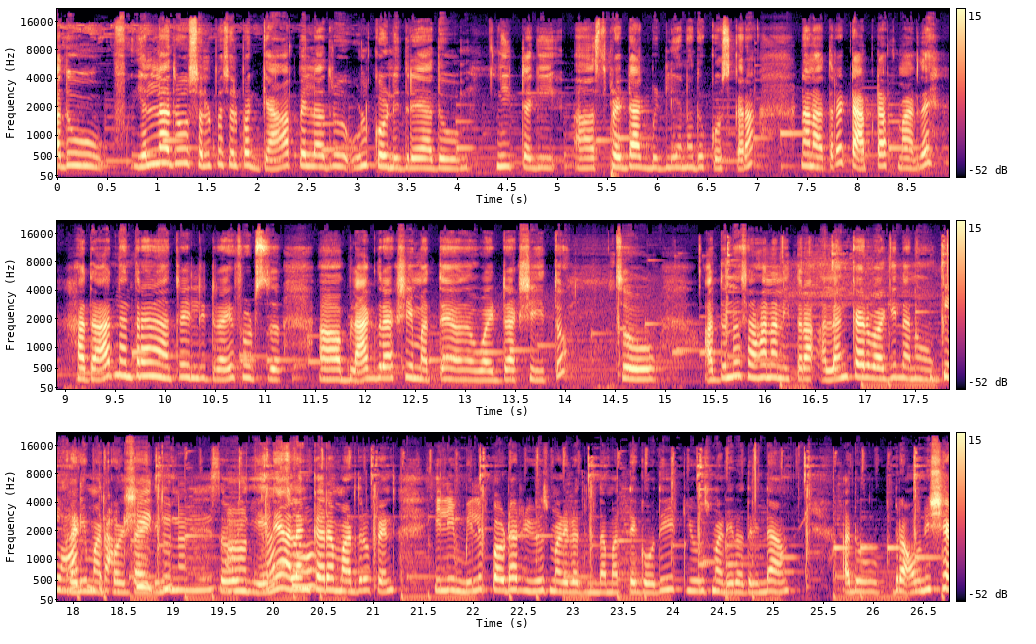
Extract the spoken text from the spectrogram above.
ಅದು ಎಲ್ಲಾದರೂ ಸ್ವಲ್ಪ ಸ್ವಲ್ಪ ಗ್ಯಾಪ್ ಎಲ್ಲಾದರೂ ಉಳ್ಕೊಂಡಿದ್ರೆ ಅದು ನೀಟಾಗಿ ಸ್ಪ್ರೆಡ್ ಆಗಿಬಿಡಲಿ ಅನ್ನೋದಕ್ಕೋಸ್ಕರ ನಾನು ಆ ಥರ ಟ್ಯಾಪ್ ಟ್ಯಾಪ್ ಮಾಡಿದೆ. ಅದಾದ ನಂತರ ನನ್ನ ಹತ್ರ ಇಲ್ಲಿ ಡ್ರೈ ಫ್ರೂಟ್ಸ್ ಬ್ಲ್ಯಾಕ್ ದ್ರಾಕ್ಷಿ ಮತ್ತು ವೈಟ್ ದ್ರಾಕ್ಷಿ ಇತ್ತು. ಸೊ ಅದನ್ನು ಸಹ ನಾನು ಈ ಥರ ಅಲಂಕಾರವಾಗಿ ನಾನು ರೆಡಿ ಮಾಡ್ಕೊಳ್ತಾ ಇದ್ದೀನಿ. ಸೊ ಏನೇ ಅಲಂಕಾರ ಮಾಡಿದ್ರು ಫ್ರೆಂಡ್ಸ್ ಇಲ್ಲಿ ಮಿಲ್ಕ್ ಪೌಡರ್ ಯೂಸ್ ಮಾಡಿರೋದ್ರಿಂದ ಮತ್ತು ಗೋಧಿ ಹಿಟ್ಟು ಯೂಸ್ ಮಾಡಿರೋದ್ರಿಂದ ಅದು ಬ್ರೌನಿಷೇ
